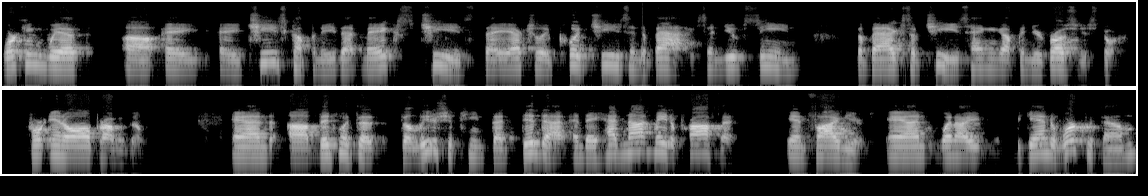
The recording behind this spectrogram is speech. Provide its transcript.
working with uh, a, a cheese company that makes cheese. They actually put cheese into bags, and you've seen the bags of cheese hanging up in your grocery store, for in all probability. And uh, this was the, the leadership team that did that, and they had not made a profit in five years. And when I began to work with them,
